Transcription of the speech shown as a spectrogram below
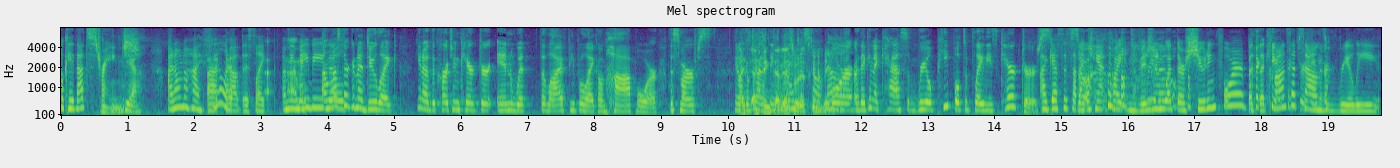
okay, that's strange. Yeah. I don't know how I feel I- I- about this. Like, I mean, maybe unless they'll- they're gonna do like you know the cartoon character in with the live people, like on Hop or the Smurfs. You know, like I am th- I trying think to think that of- is what I it's just going to be. don't know. Or are they going to cast real people to play these characters? I guess it's that I can't quite envision what they're shooting for, but I the concept sounds either. really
